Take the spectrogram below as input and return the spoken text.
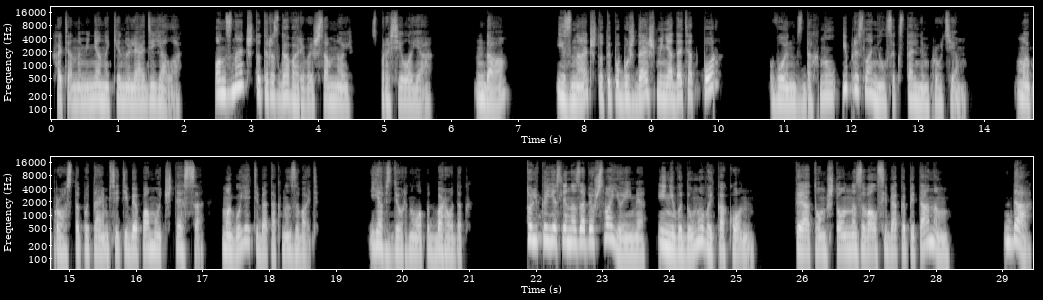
хотя на меня накинули одеяло. «Он знает, что ты разговариваешь со мной?» — спросила я. «Да». «И знает, что ты побуждаешь меня дать отпор?» Воин вздохнул и прислонился к стальным прутьям. «Мы просто пытаемся тебе помочь, Тесса. Могу я тебя так называть?» Я вздернула подбородок. Только если назовешь свое имя, и не выдумывай, как он. Ты о том, что он называл себя капитаном? Да,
